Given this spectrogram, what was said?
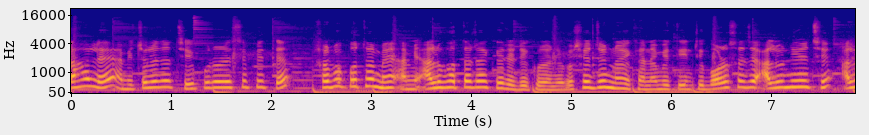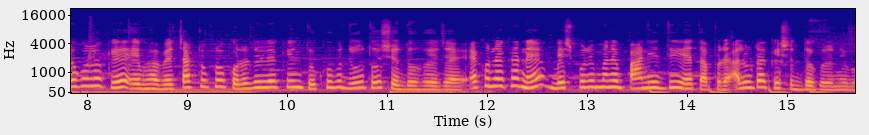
তাহলে আমি চলে যাচ্ছি পুরো রেসিপিতে সর্বপ্রথমে আমি আলু ভর্তাটাকে রেডি করে নেব। সেজন্য এখানে আমি তিনটি বড় সাইজের আলু নিয়েছি। আলুগুলোকে এভাবে চার টুকরো করে দিলে কিন্তু খুব দ্রুত সেদ্ধ হয়ে যায়। এখন এখানে বেশ পরিমাণে পানি দিয়ে তারপরে আলুটাকে সেদ্ধ করে নেব।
